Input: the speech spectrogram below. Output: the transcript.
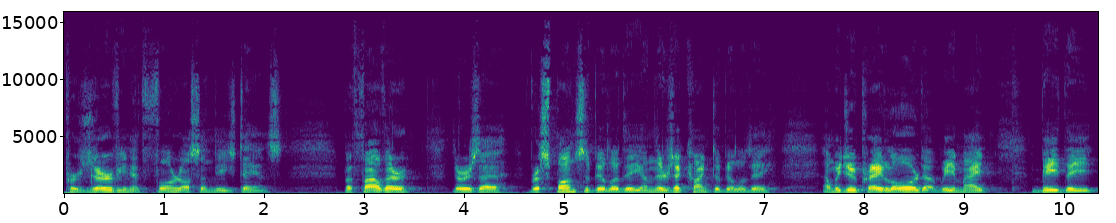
preserving it for us in these days. But Father, there is a responsibility and there's accountability. And we do pray, Lord, that we might be the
